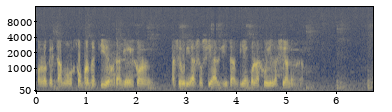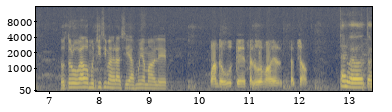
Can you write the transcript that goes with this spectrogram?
con lo que estamos comprometidos, ¿verdad? Que es con la seguridad social y también con las jubilaciones, Doctor Abogado, muchísimas gracias, muy amable. Cuando guste, saludos, Mabel, chao, chao. Hasta luego, doctor.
